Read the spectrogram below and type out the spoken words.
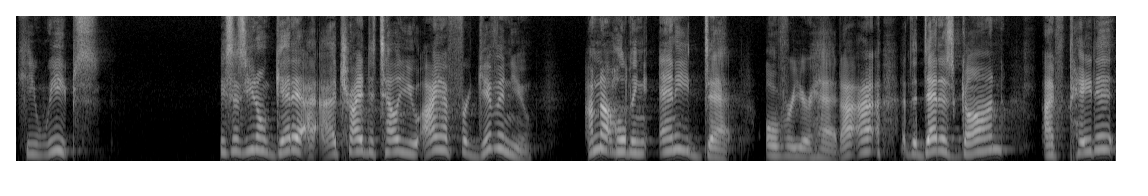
he weeps. He says, You don't get it. I, I tried to tell you, I have forgiven you. I'm not holding any debt over your head. I, I, the debt is gone. I've paid it.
